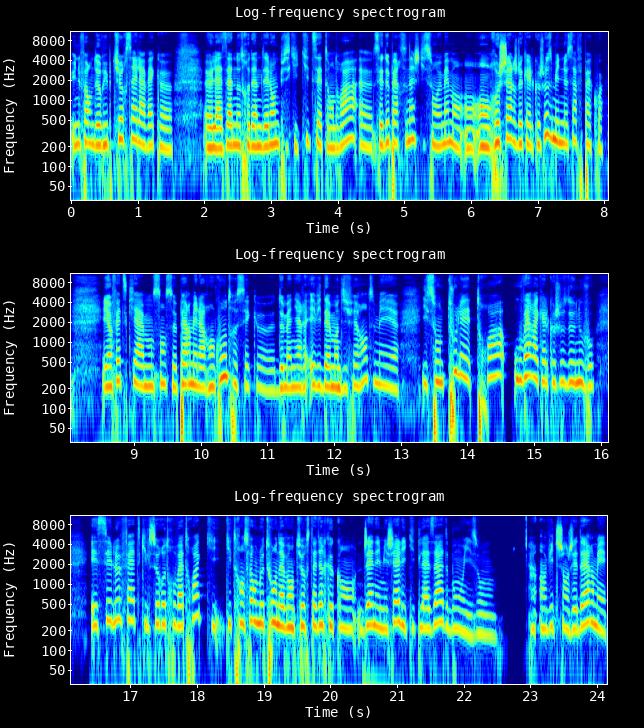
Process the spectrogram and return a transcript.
une forme de rupture, celle avec la ZAD Notre-Dame-des-Landes, puisqu'ils quittent cet endroit. ces deux personnages qui sont eux-mêmes en, en, recherche de quelque chose, mais ils ne savent pas quoi. Et en fait, ce qui, à mon sens, permet la rencontre, c'est que, de manière évidemment différente, mais ils sont tous les trois ouverts à quelque chose de nouveau. Et c'est le fait qu'ils se retrouvent à trois qui, qui transforme le tout en aventure. C'est-à-dire que quand Jen et Michel, ils quittent la ZAD, bon, ils ont envie de changer d'air, mais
